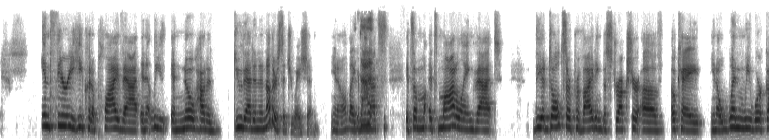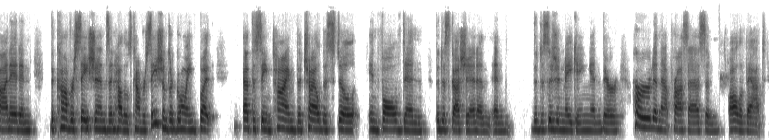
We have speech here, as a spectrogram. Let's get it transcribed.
in theory he could apply that and at least and know how to do that in another situation. You know, like I mean that's it's a it's modeling that the adults are providing the structure of okay, you know, when we work on it and the conversations and how those conversations are going, but at the same time the child is still involved in the discussion and and the decision making and they're heard in that process and all of that.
